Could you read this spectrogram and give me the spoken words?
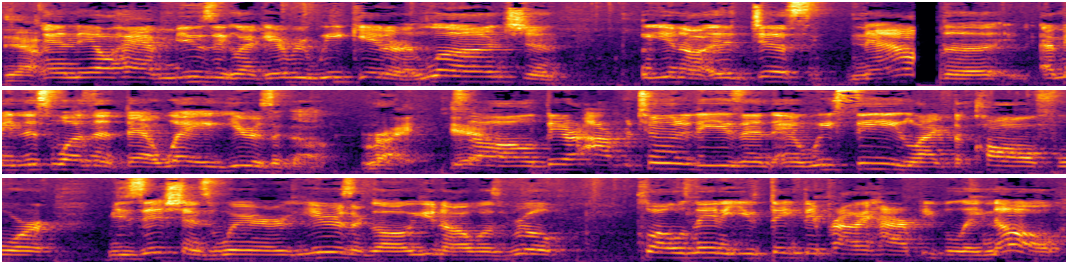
Yeah. And they'll have music like every weekend or lunch and. You know, it just now the. I mean, this wasn't that way years ago. right. Yeah. So there are opportunities, and, and we see like the call for musicians where years ago, you know, it was real closed in, and you think they probably hire people they know.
